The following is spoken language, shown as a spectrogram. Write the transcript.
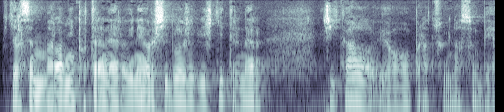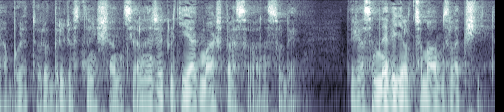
chtěl jsem hlavně po trenérovi. Nejhorší bylo, že když ti trenér říkal, jo, pracuj na sobě a bude to dobrý, dostaneš šanci, ale neřekl ti, jak máš pracovat na sobě. Takže já jsem nevěděl, co mám zlepšit.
